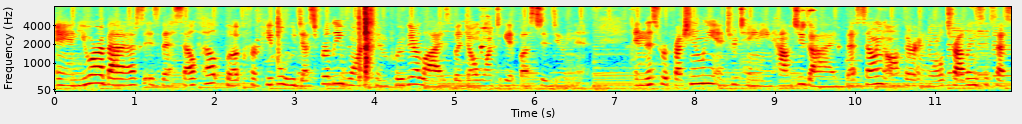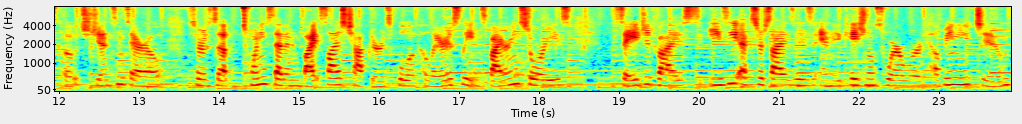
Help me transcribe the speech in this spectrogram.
And You Are a Badass is the self help book for people who desperately want to improve their lives but don't want to get busted doing it. In this refreshingly entertaining how to guide, best selling author and world traveling success coach Jen Sincero serves up 27 bite sized chapters full of hilariously inspiring stories, sage advice, easy exercises, and the occasional swear word helping you to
